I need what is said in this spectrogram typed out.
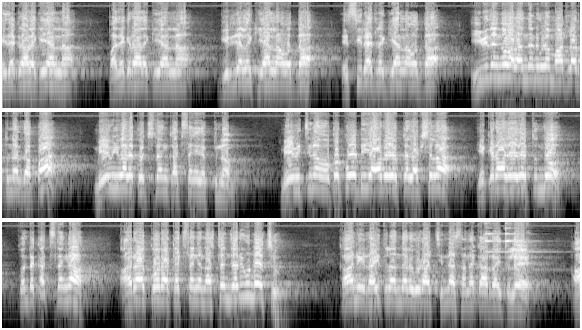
ఐదు ఎకరాలకు ఇవ్వాలనా పది ఎకరాలకు ఇవ్వాలనా గిరిజనులకు ఇవ్వాలనా వద్దా ఎస్సీ రైతులకు ఇవ్వాలనా వద్దా? ఈ విధంగా వాళ్ళందరినీ కూడా మాట్లాడుతున్నారు తప్ప మేము ఇవాళ ఖచ్చితంగా ఖచ్చితంగా చెప్తున్నాం. మేము ఇచ్చిన ఒక కోటి యాభై ఒక్క లక్షల ఎకరాలు ఏదైతుందో కొంత ఖచ్చితంగా అరా కోరా ఖచ్చితంగా నష్టం జరిగి ఉండొచ్చు. కానీ రైతులందరూ కూడా చిన్న సన్నకారు రైతులే. ఆ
